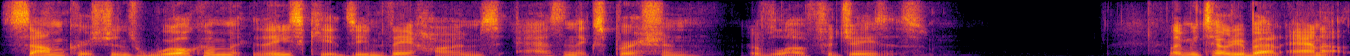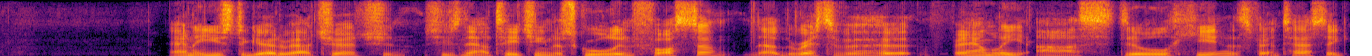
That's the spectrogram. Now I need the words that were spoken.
Some Christians welcome these kids into their homes as an expression of love for Jesus. Let me tell you about Anna. Anna used to go to our church, and she's now teaching at a school in Forster. Uh, the rest of her, family are still here. That's fantastic.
